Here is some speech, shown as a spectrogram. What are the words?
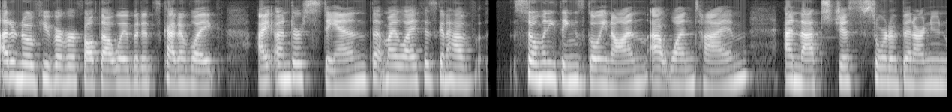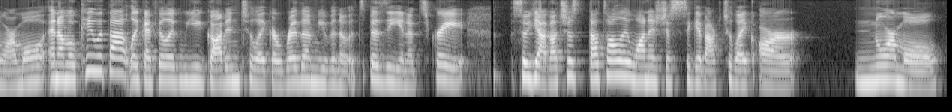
I don't know if you've ever felt that way, but it's kind of like I understand that my life is going to have so many things going on at one time and that's just sort of been our new normal. And i'm okay with that. Like i feel like we got into like a rhythm even though it's busy and it's great. So yeah that's just that's all i want is just to get back to like our normal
